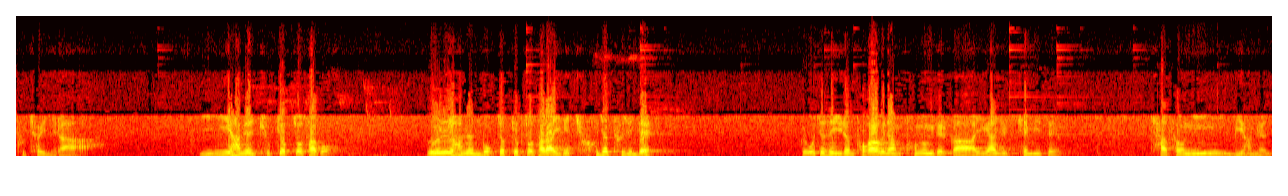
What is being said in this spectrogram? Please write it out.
부처이니라. 이하면 주격조사고, 을 하면 목적격조사라. 이게 전혀 틀린데, 그 어째서 이런 토가 그냥 통용이 될까? 이게 아주 재미있어요. 자성이 미하면,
